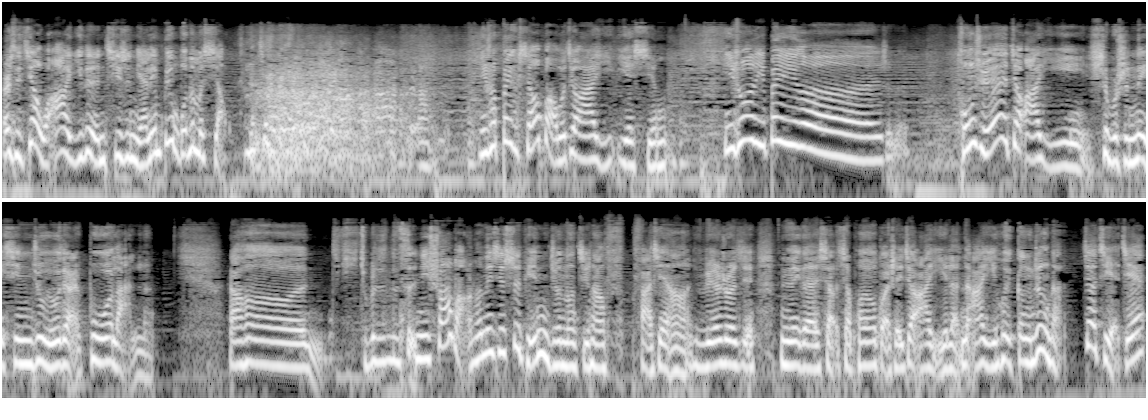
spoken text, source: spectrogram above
而且叫我阿姨的人其实年龄并不那么小。啊，你说被个小宝宝叫阿姨也行，你说你被一个这个同学叫阿姨，是不是内心就有点波澜了？然后这不是你刷网上那些视频，你就能经常发现啊，就比如说这那个小小朋友管谁叫阿姨了，那阿姨会更正他叫姐姐。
